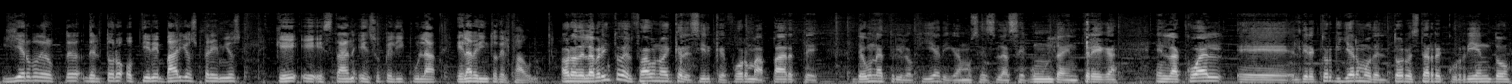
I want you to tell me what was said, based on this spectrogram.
Guillermo del, Toro obtiene varios premios que eh, están en su película El laberinto del fauno. Ahora, del laberinto del fauno hay que decir que forma parte de una trilogía, digamos, es la segunda entrega, en la cual eh, el director Guillermo del Toro está recurriendo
